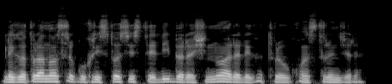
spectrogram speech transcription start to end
Legătura noastră cu Hristos este liberă și nu are legătură cu constrângerea.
